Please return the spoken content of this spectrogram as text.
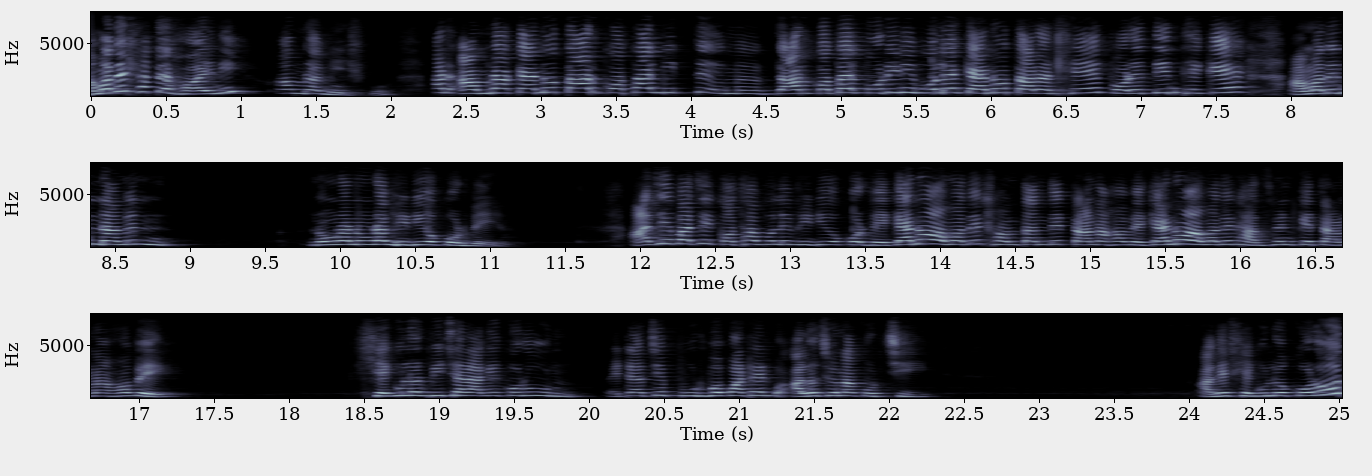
আমাদের সাথে হয়নি, আমরা মিশবো। আর আমরা কেন তার কথায় মিথ্যে, তার কথায় পড়িনি বলে কেন তারা সে পরের দিন থেকে আমাদের নামে নোংরা নোংরা ভিডিও করবে। আজে বাজে কথা বলে ভিডিও করবে। কেন আমাদের সন্তানদের টানা হবে? কেন আমাদের হাজব্যান্ডকে টানা হবে? সেগুলোর বিচার আগে করুন। এটা হচ্ছে পূর্ব পাঠের আলোচনা করছি। আগে সেগুলো করুন,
